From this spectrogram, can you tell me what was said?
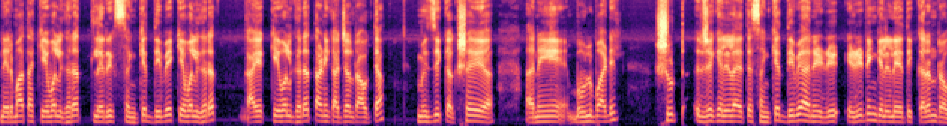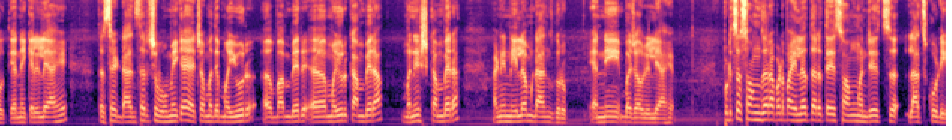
निर्माता केवल घरत लिरिक्स संकेत दिवे केवल घरत गायक केवल घरत आणि काजल रावत्या म्युझिक अक्षय आणि बबलू पाटील. शूट जे केलेलं आहे ते संकेत दिवे आणि एडि एडिटिंग केलेले आहे ते करण राऊत यांनी केलेले आहे. तसेच डान्सरची भूमिका याच्यामध्ये मयूर बांबेर मयूर कांबेरा मनीष कांबेरा आणि नीलम डान्स ग्रुप यांनी बजावलेली आहे. पुढचं सॉन्ग जर आपण पाहिलं तर ते सॉन्ग म्हणजेच लाचकोडी.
